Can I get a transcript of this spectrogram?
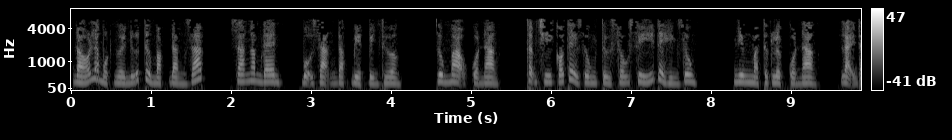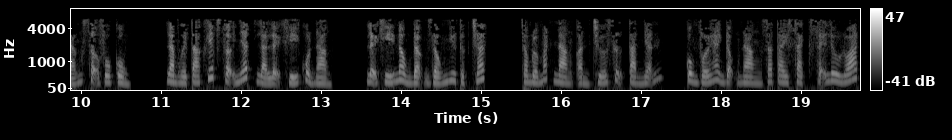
Đó là một người nữ tử mặc đằng giáp, da ngăm đen, bộ dạng đặc biệt bình thường. Dung mạo của nàng, thậm chí có thể dùng từ xấu xí để hình dung, nhưng mà thực lực của nàng lại đáng sợ vô cùng. Làm người ta khiếp sợ nhất là lệ khí của nàng. Lệ khí nồng đậm giống như thực chất, trong đôi mắt nàng ẩn chứa sự tàn nhẫn, cùng với hành động nàng ra tay sạch sẽ lưu loát,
